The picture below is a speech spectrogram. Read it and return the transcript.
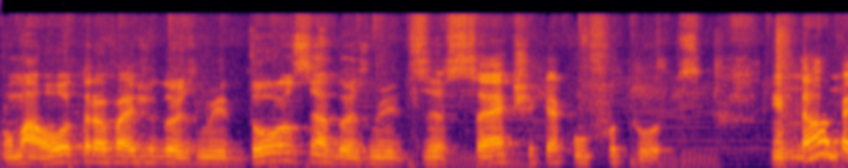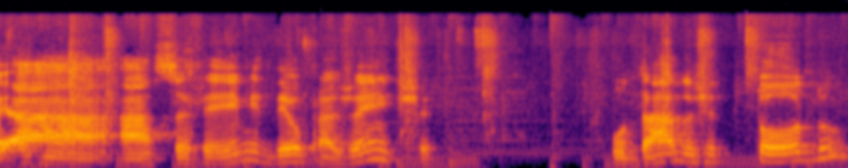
uma outra vai de 2012 a 2017, que é com futuros. Então, uhum. a, a CVM deu para a gente o dado de todo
